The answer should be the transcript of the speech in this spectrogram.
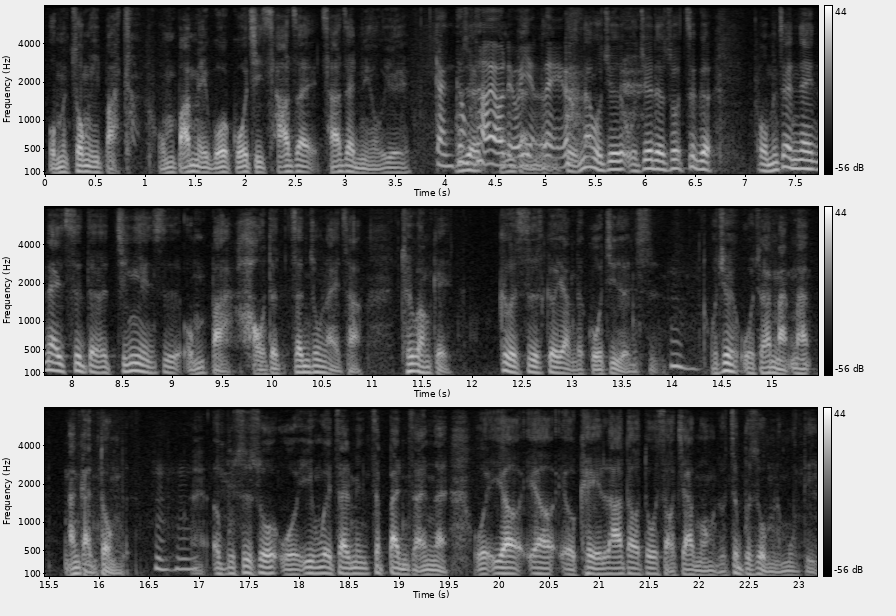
我们终于把我们把美国国旗插在插在纽约，感动他要流眼泪了。对，那我觉得我觉得说这个我们在那那一次的经验是，我们把好的珍珠奶茶推广给各式各样的国际人士，嗯，我觉得我觉得还蛮蛮蛮感动的。嗯哼，而不是说我因为在那边在办展览，我要要有可以拉到多少加盟主，这不是我们的目的。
